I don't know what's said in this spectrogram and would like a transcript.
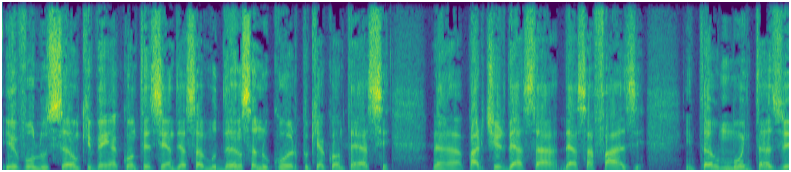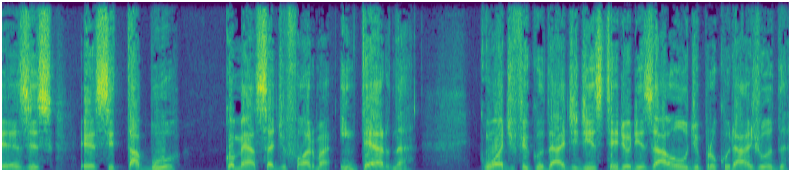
evolução que vem acontecendo, essa mudança no corpo que acontece né, a partir dessa, dessa fase. Então, muitas vezes, esse tabu começa de forma interna, com a dificuldade de exteriorizar ou de procurar ajuda.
